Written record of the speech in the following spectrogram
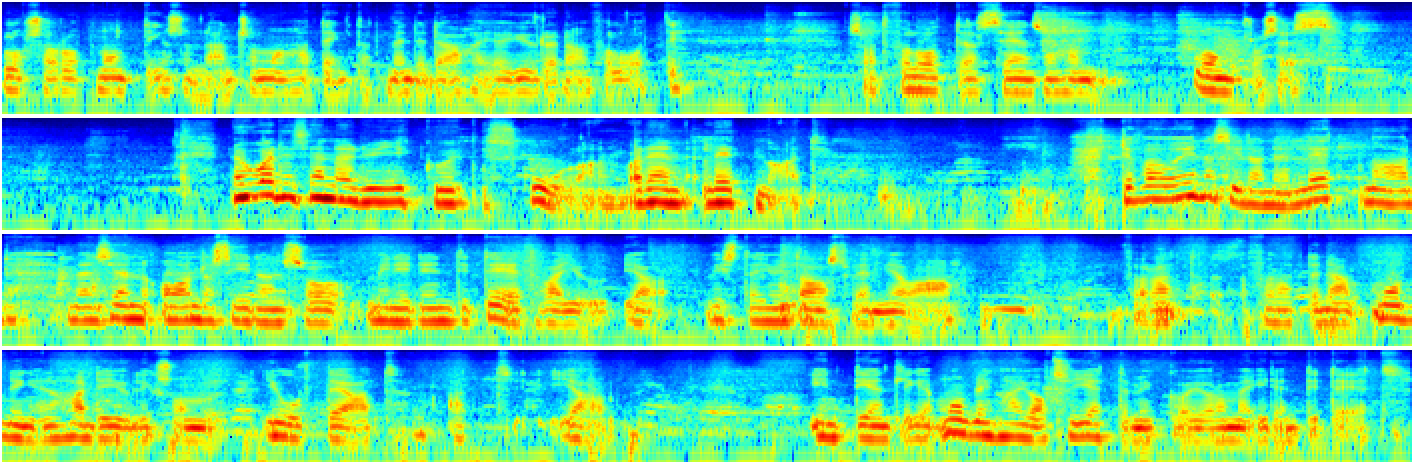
blossar upp någonting sådant som man har tänkt att men det där har jag ju redan förlåtit. Så att förlåtelse är en sån här lång process. Hur var det sen när du gick ut i skolan? Var det en lättnad? det var å ena sidan en lättnad men sen å andra sidan så min identitet var ju, jag visste ju inte alls vem jag var. För att, för att den där mobbningen hade ju liksom gjort det att, att jag inte egentligen, mobbning har ju alltså jättemycket att göra med identitet.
